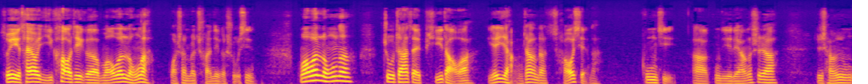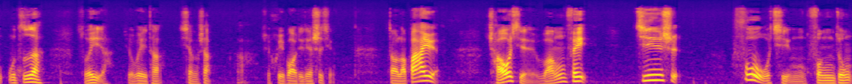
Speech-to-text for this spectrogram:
所以他要依靠这个毛文龙啊，往上面传这个书信。毛文龙呢，驻扎在皮岛啊，也仰仗着朝鲜呐，供给啊，供给粮食啊，日常用物资啊，所以啊，就为他向上啊去汇报这件事情。到了八月，朝鲜王妃金氏复请封宗，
